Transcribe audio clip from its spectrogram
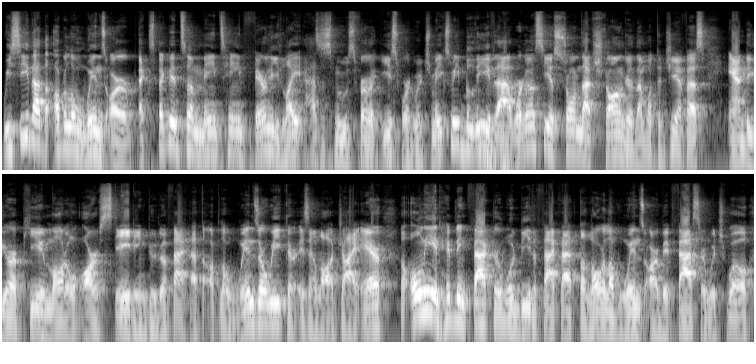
we see that the upper level winds are expected to maintain fairly light as this moves further eastward, which makes me believe that we're going to see a storm that's stronger than what the GFS and the European model are stating due to the fact that the upper level winds are weak, there isn't a lot of dry air. The only inhibiting factor would be the fact that the lower level winds are a bit faster, which will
